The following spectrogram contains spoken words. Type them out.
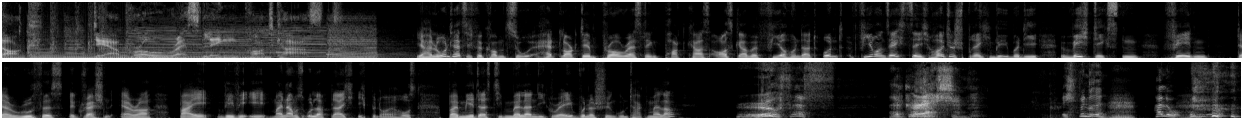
Headlock, der Pro Wrestling Podcast. Ja, hallo und herzlich willkommen zu Headlock, dem Pro Wrestling Podcast, Ausgabe 464. Heute sprechen wir über die wichtigsten Fäden der Ruthless Aggression Era bei WWE. Mein Name ist Olaf Bleich, ich bin euer Host. Bei mir da ist die Melanie Gray. Wunderschönen guten Tag, Mella. Ruthless Aggression. Ich bin drin. Hallo.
